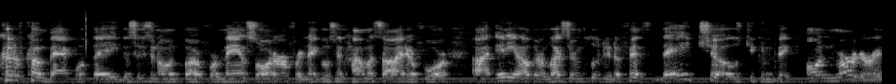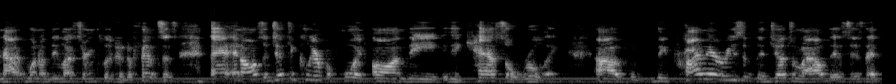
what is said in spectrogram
could have come back with a decision on uh, for manslaughter, or for negligent homicide, or for uh, any other lesser included offense. They chose to convict on murder and not one of the lesser included offenses. And, and also, just to clear up a point on the the Castle ruling, uh, the primary reason the judge allowed this is that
